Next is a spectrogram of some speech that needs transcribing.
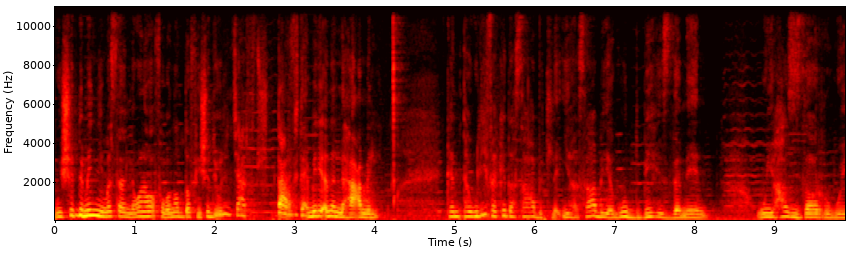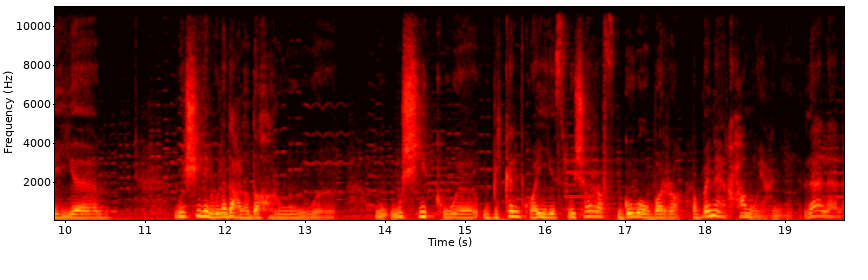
ويشد مني مثلا لو أنا واقفة بنظف يشد يقول لي انت عارفة بتعرفي تعملي أنا اللي هعمل. كان توليفة كده صعب تلاقيها صعب يجود بيه الزمان. ويهزر وي... ويشيل الولاد على ظهره وشيك. وبيتكلم كويس ويشرف جوه وبره. ربنا يرحمه يعني. لا لا لا.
